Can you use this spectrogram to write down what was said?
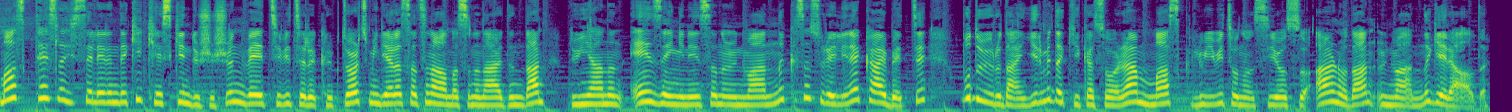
Musk Tesla hisselerindeki keskin düşüşün ve Twitter'ı 44 milyara satın almasının ardından dünyanın en zengin insanı ünvanını kısa süreliğine kaybetti. Bu duyurudan 20 dakika sonra Musk, Louis Vuitton'un CEO'su Arno'dan ünvanını geri aldı.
